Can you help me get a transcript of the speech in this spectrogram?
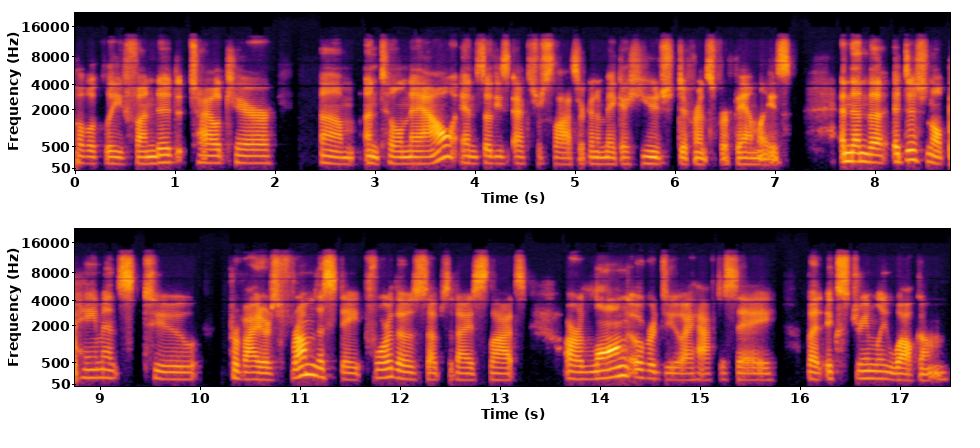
publicly funded childcare um, until now. And so these extra slots are going to make a huge difference for families. And then the additional payments to providers from the state for those subsidized slots are long overdue, I have to say, but extremely welcome.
